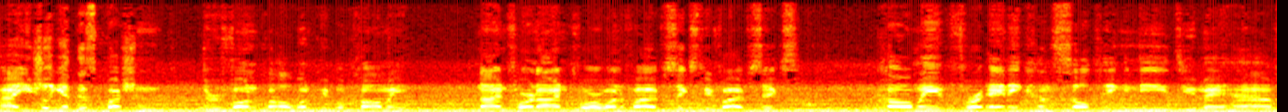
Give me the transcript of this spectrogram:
I usually get this question through phone call when people call me 949 415 6256. Call me for any consulting needs you may have,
